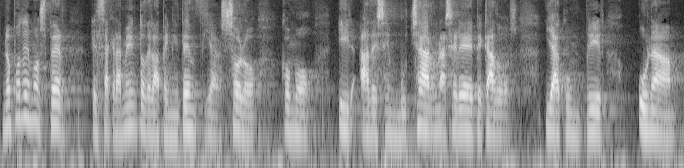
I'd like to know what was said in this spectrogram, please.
no podemos ver el sacramento de la penitencia solo como ir a desembuchar una serie de pecados y a cumplir una,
